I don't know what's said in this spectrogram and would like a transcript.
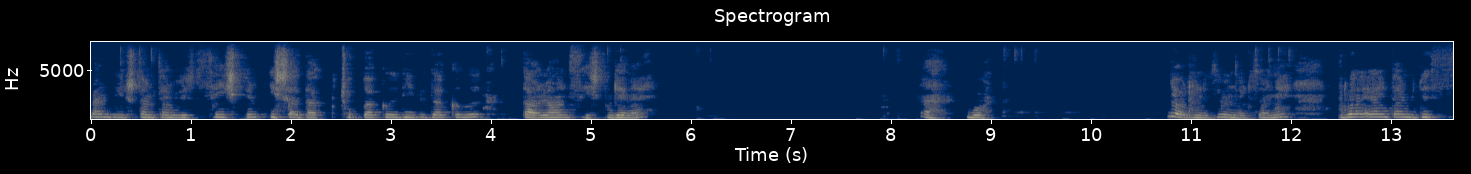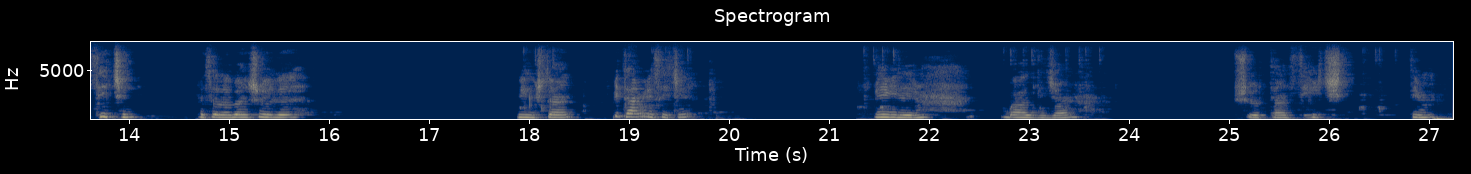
ben de üçten bir tane video seçtim. İnşallah dak çok dakikalı değildi dakikalı. Daha yani seçtim gene. Heh, bu. Gördüğünüz gibi onları tane. Buradan herhangi bir tane video seçin. Mesela ben şöyle bir üçten bir tane video seçin. Bilgilerim bağlayacağım. Şuradan seçtim.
